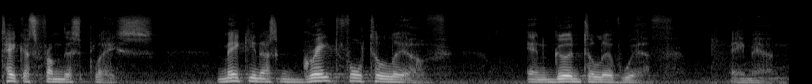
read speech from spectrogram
take us from this place, making us grateful to live and good to live with. Amen.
